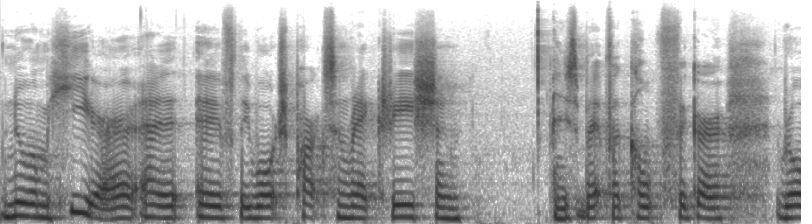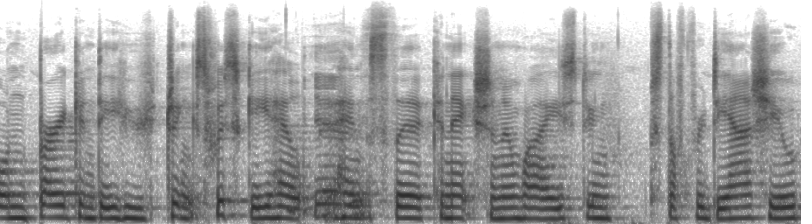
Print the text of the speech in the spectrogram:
know him here, uh, if they watch Parks and Recreation, and he's a bit of a cult figure. Ron Burgundy, who drinks whiskey, help, yes. hence the connection and why he's doing stuff for Diageo.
